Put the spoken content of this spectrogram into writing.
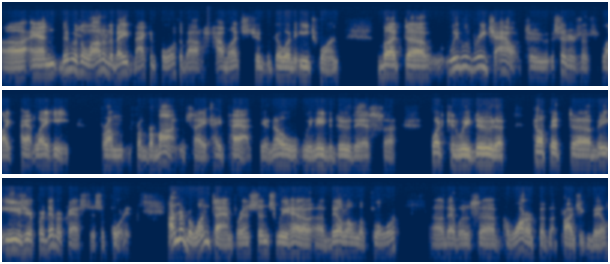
Uh, and there was a lot of debate back and forth about how much should go into each one. But uh, we would reach out to senators like Pat Leahy from, from Vermont and say, hey, Pat, you know, we need to do this. Uh, what can we do to help it uh, be easier for Democrats to support it? I remember one time, for instance, we had a, a bill on the floor uh, that was uh, a water project bill,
